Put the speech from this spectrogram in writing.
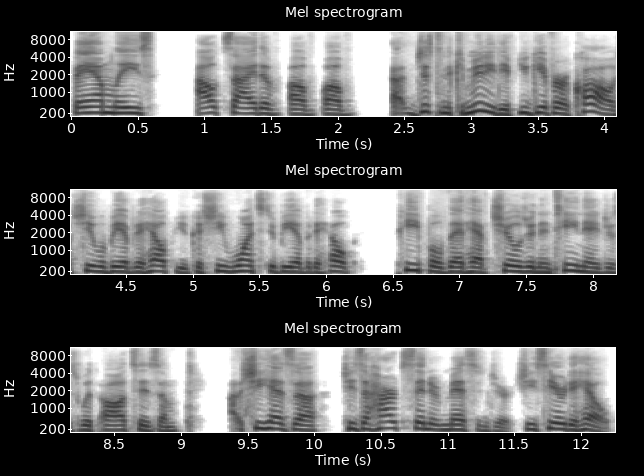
families outside of, of, of just in the community, if you give her a call, she will be able to help you because she wants to be able to help people that have children and teenagers with autism. Uh, she has a she's a heart-centered messenger. She's here to help.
